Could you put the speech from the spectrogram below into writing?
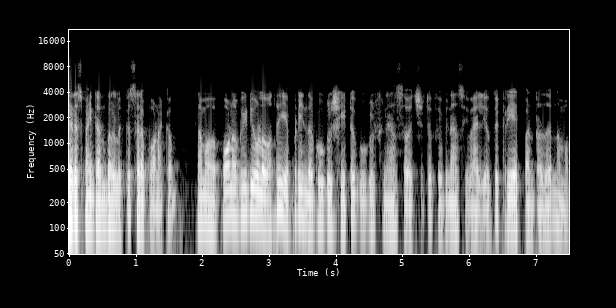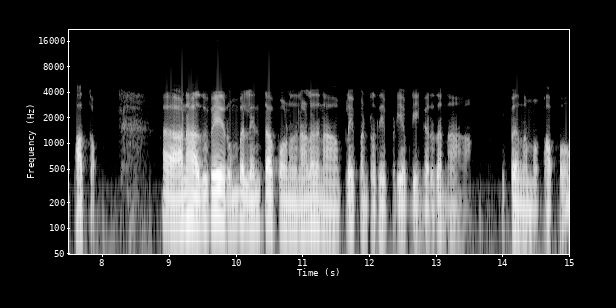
லேட்டஸ்ட் பாயிண்ட் அன்பர்களுக்கு சிறப்பு வணக்கம். நம்ம போன வீடியோவில் வந்து எப்படி இந்த கூகுள் ஷீட்டு கூகுள் ஃபினான்ஸை வச்சுட்டு ஃபிபினாசி வேல்யூக்கு க்ரியேட் பண்ணுறதுன்னு நம்ம பார்த்தோம். ஆனால் அதுவே ரொம்ப லென்த்தாக போனதுனால அதை நான் அப்ளை பண்ணுறது எப்படி அப்படிங்கிறத நான் இப்போ நம்ம பார்ப்போம்.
